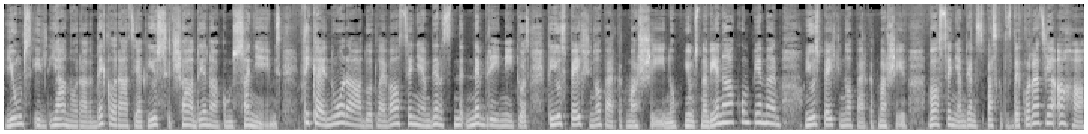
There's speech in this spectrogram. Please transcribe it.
jums ir jānorāda deklarācijā, ka jūs esat šādu ienākumu saņēmis. Tikai norādot, lai valsts ieņēmuma dienas nebrīnītos, ka jūs pēkšņi nopērkat mašīnu. Jums nav ienākumu, piemēram, un jūs pēkšņi nopērkat mašīnu. Valsts ieņēmuma dienas paskatās deklarācijā, aha,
